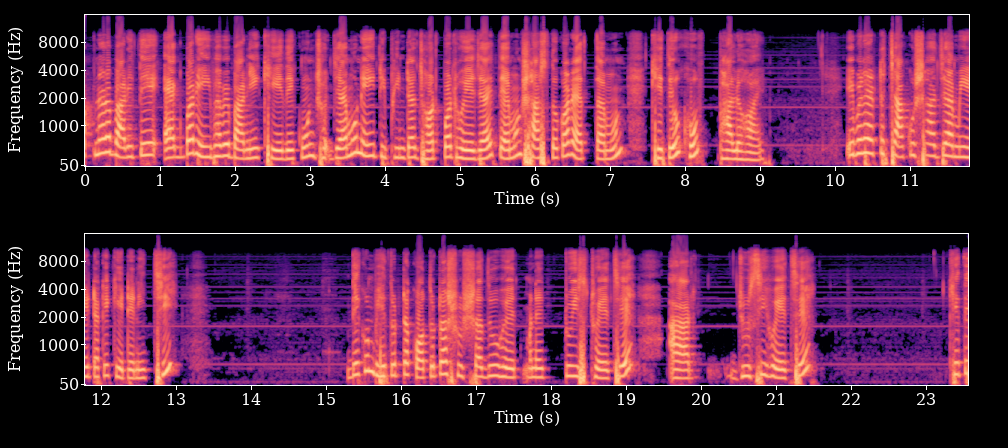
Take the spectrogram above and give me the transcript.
আপনারা বাড়িতে একবার এইভাবে বানিয়ে খেয়ে দেখুন যেমন এই টিফিনটা ঝটপট হয়ে যায়, তেমন স্বাস্থ্যকর তেমন খেতেও খুব ভালো হয়। এবারে একটা চাকুর সাহায্যে আমি এটাকে কেটে নিচ্ছি। দেখুন ভেতরটা কতটা সুস্বাদু হয়ে মানে টুইস্ট হয়েছে আর জুসি হয়েছে। খেতে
